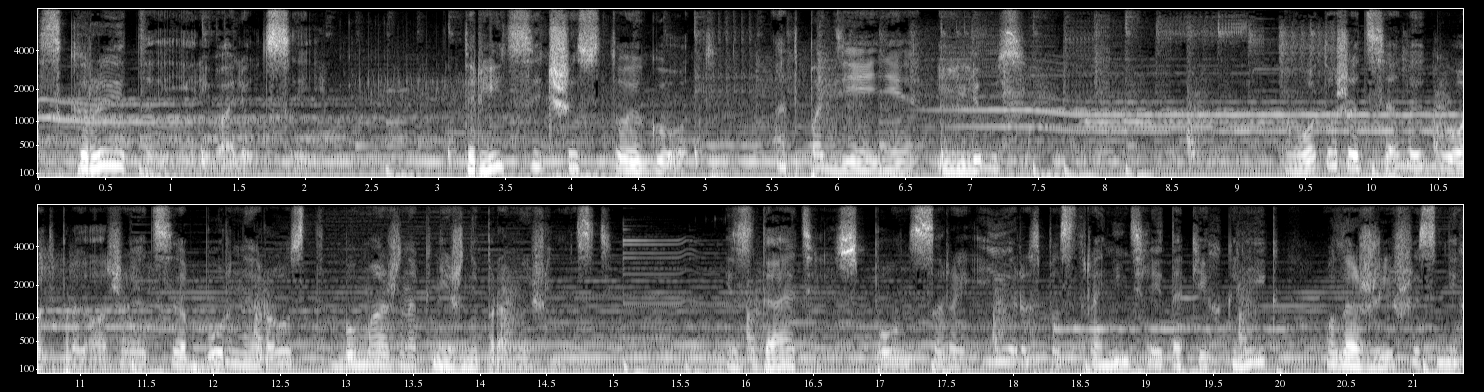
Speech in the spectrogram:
«Скрытой революции». 36 год от падения иллюзий. Вот уже целый год продолжается бурный рост бумажно-книжной промышленности. Издатели, спонсоры и распространители таких книг, вложившись в них,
